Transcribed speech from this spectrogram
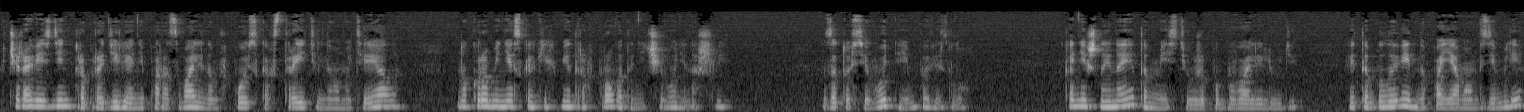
Вчера весь день пробродили они по развалинам в поисках строительного материала, но кроме нескольких метров провода ничего не нашли. Зато сегодня им повезло. Конечно, и на этом месте уже побывали люди. Это было видно по ямам в земле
